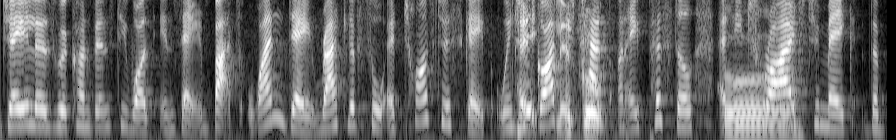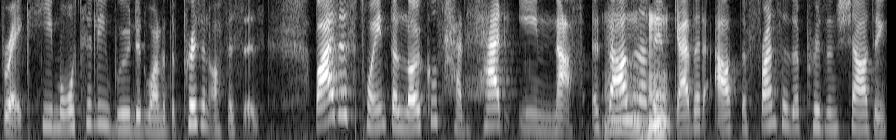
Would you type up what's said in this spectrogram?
jailers were convinced he was insane. But one day, Ratliff saw a chance to escape when he Hey, got his go. hands on a pistol as he Oh. tried to make the break. He mortally wounded one of the prison officers. By this point, the locals had had enough. A 1000 of Mm-hmm. them gathered out the front of the prison shouting,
